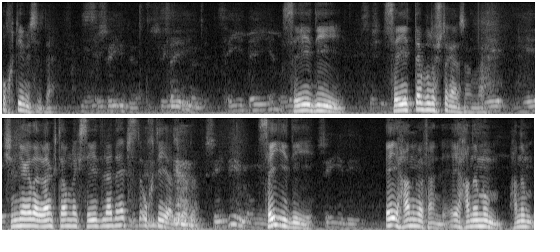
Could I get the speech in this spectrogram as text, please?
uhti mi sizde? Seyidi. Seyid. Seyidi. Seyidi. Seyit'te buluştuk en sonunda. Ye- ye- Şimdiye kadar benim kitabımdaki Seyidilerde hepsi de uhti yazıyordu. Seyidi mi onun? Seyidi. Ey hanımefendi, ey hanımım, hanım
